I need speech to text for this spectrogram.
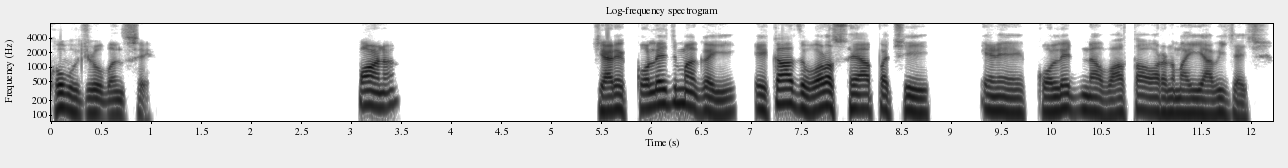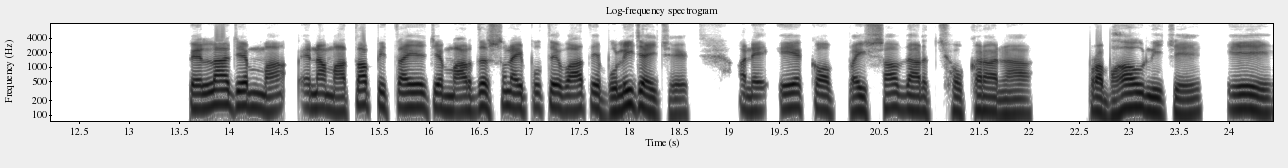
ખૂબ ઉજળું બનશે. પણ જ્યારે કોલેજમાં ગઈ, એકાદ વર્ષ થયા પછી એણે કોલેજના વાતાવરણમાં એ આવી જાય છે. પહેલાં જે એના માતા પિતાએ જે માર્ગદર્શન આપ્યું તે વાત એ ભૂલી જાય છે અને એક પૈસાદાર છોકરાના પ્રભાવ નીચે એ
